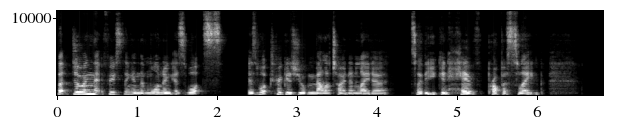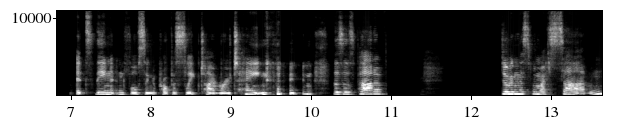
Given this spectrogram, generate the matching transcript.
but doing that first thing in the morning is what's is what triggers your melatonin later so that you can have proper sleep. It's then enforcing a proper sleep time routine. this is part of doing this for my son,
